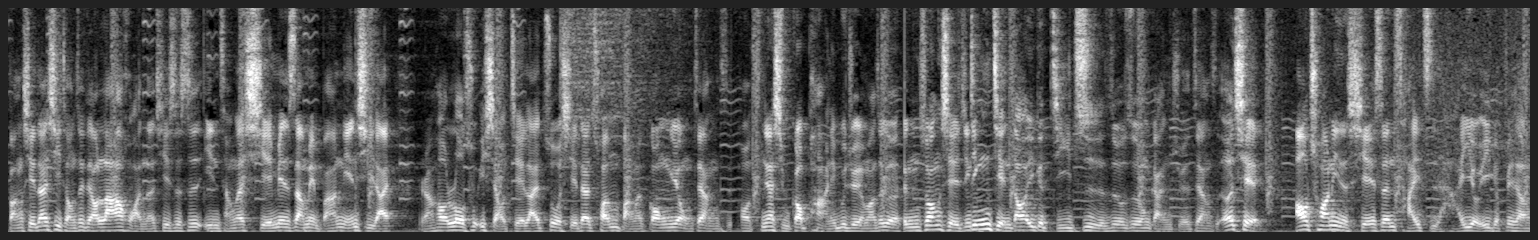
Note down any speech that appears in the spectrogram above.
绑鞋带系统这条拉环呢，其实是隐藏在鞋面上面，把它粘起来，然后露出一小节来做鞋带穿绑的功用，这样子。哦，人家喜不高怕，你不觉得吗？这个整双鞋已经精简到一个极致的这种这种感觉，这样子。而且 Ultra n i 的鞋身材质还有一个非常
